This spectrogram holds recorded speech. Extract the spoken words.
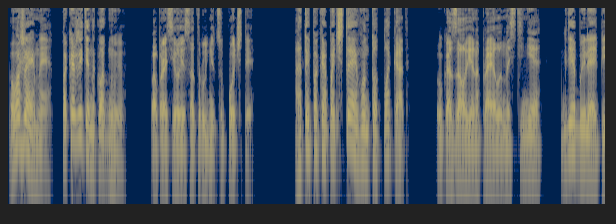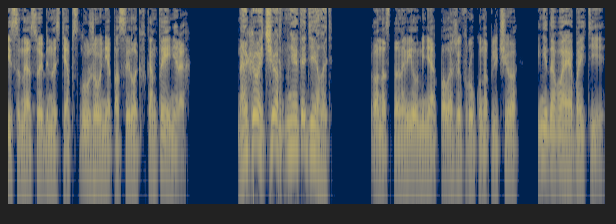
Уважаемые, покажите накладную», — попросил я сотрудницу почты. «А ты пока почитаем вон тот плакат», — указал я на правила на стене, где были описаны особенности обслуживания посылок в контейнерах. «На кой черт мне это делать?» Он остановил меня, положив руку на плечо и не давая обойти.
